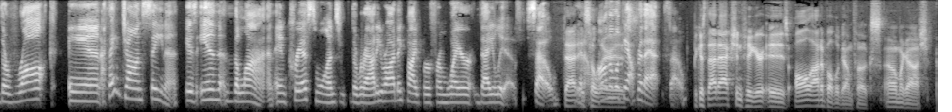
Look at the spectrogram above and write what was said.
The Rock, and I think John Cena is in the line, and Chris wants the Rowdy Roddy Piper from where they live. So that is know, hilarious. On the lookout for that. So because that action figure is all out of bubblegum, folks. Oh my gosh.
